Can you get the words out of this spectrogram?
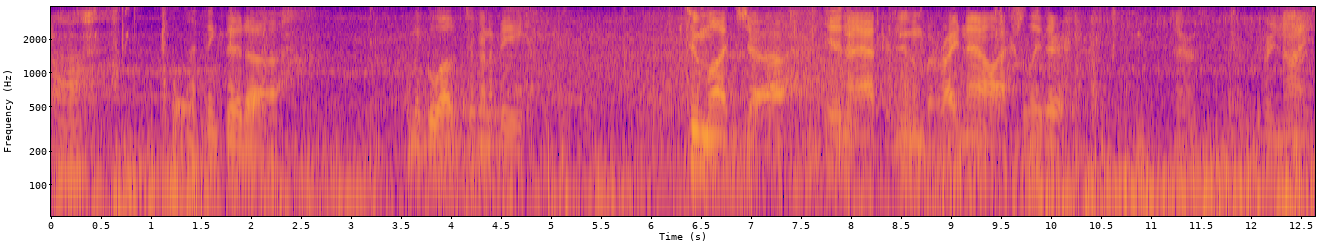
Uh, I think that uh, the gloves are going to be too much uh, in the afternoon, but right now, actually, they're they're pretty nice.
